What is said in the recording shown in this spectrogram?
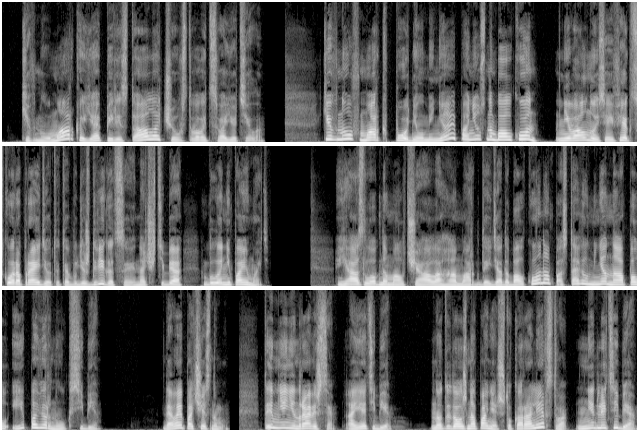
— кивнул Марк, и я перестала чувствовать свое тело. Кивнув, Марк поднял меня и понес на балкон. «Не волнуйся, эффект скоро пройдет, и ты будешь двигаться, иначе тебя было не поймать». Я злобно молчала, а Марк, дойдя до балкона, поставил меня на пол и повернул к себе. «Давай по-честному. Ты мне не нравишься, а я тебе. Но ты должна понять, что королевство не для тебя».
